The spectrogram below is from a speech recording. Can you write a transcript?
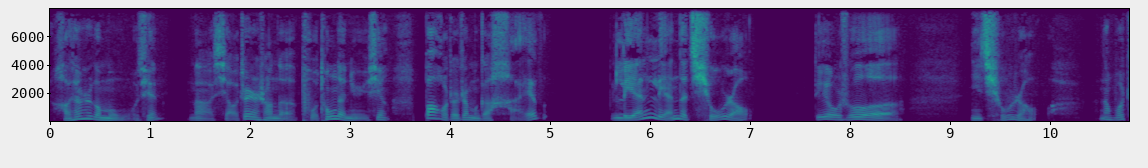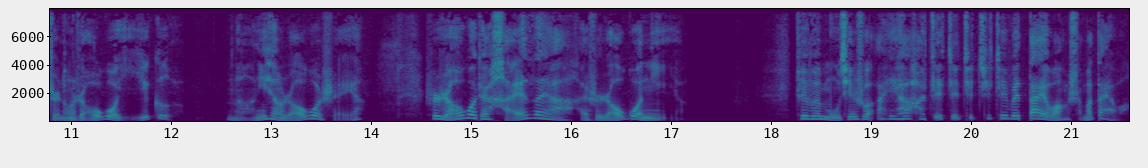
好像是个母亲，那小镇上的普通的女性抱着这么个孩子，连连的求饶。迪欧说：“你求饶，那我只能饶过一个。”那你想饶过谁呀？是饶过这孩子呀，还是饶过你呀？这位母亲说：“哎呀，这这这这这位大王什么大王？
